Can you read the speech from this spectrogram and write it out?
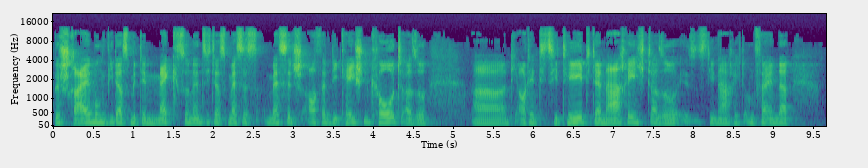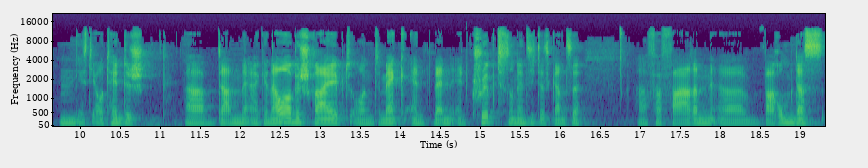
Beschreibung, wie das mit dem MAC, so nennt sich das Message Authentication Code, also äh, die Authentizität der Nachricht, also ist die Nachricht unverändert, hm, ist die authentisch, äh, dann äh, genauer beschreibt und MAC and then Encrypt, so nennt sich das ganze äh, Verfahren, äh, warum das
